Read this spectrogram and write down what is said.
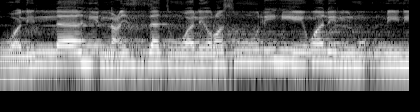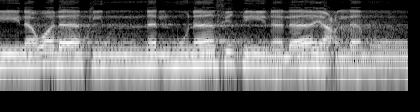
ولله العزة ولرسوله وللمؤمنين ولكن المنافقين لا يعلمون.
